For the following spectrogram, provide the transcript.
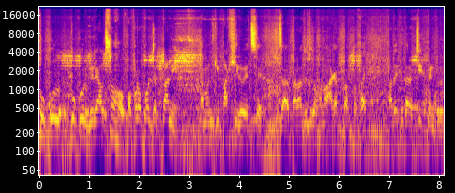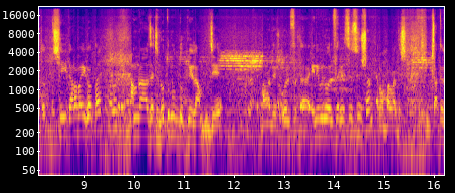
কুকুর কুকুর বিড়াল সহ অপর অপর যে প্রাণী, এমনকি পাখি রয়েছে, যা- তারা যদি কখনো আঘাতপ্রাপ্ত হয়, তাদেরকে তারা ট্রিটমেন্ট করে। তো সেই ধারাবাহিকতায় আমরা আজ একটা নতুন উদ্যোগ নিলাম যে বাংলাদেশ এনিমেল ওয়েলফেয়ার অ্যাসোসিয়েশন এবং বাংলাদেশ জাতীয়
